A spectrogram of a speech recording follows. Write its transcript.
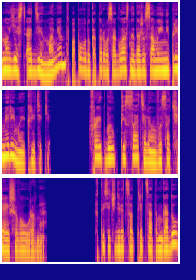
Но есть один момент, по поводу которого согласны даже самые непримиримые критики. Фрейд был писателем высочайшего уровня. В 1930 году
